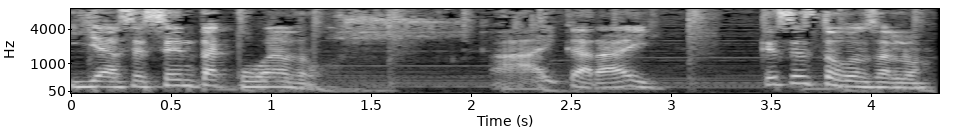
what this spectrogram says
y a 60 cuadros. Ay, caray. ¿Qué es esto, Gonzalo?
